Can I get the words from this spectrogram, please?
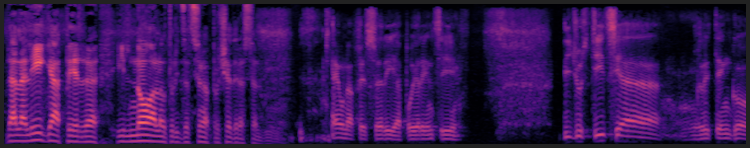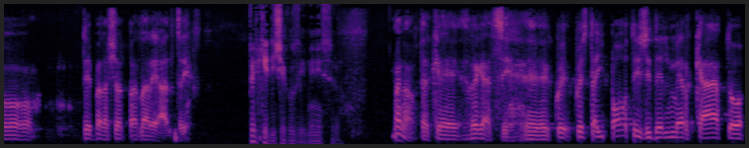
dalla Lega per il no all'autorizzazione a procedere a Salvini. È una fesseria, poi Renzi di giustizia ritengo debba lasciar parlare altri. Perché dice così, Ministro? Ma no, perché ragazzi, eh, que- questa ipotesi del mercato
